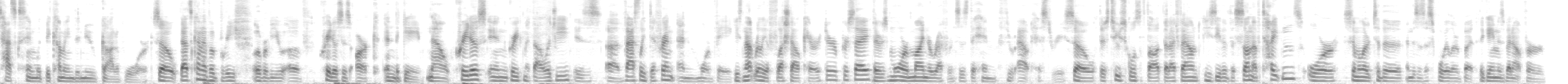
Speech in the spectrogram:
tasks him with becoming the new god of war. So that's kind of a brief overview of Kratos' arc in the game. Now, Kratos in Greek mythology is uh, vastly different and more vague. He's not really a fleshed out character per se. There's more minor references to him throughout history. So there's two schools of thought that I found. He's either the son of Titans or similar to the, and this is a spoiler, but the game has been out for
